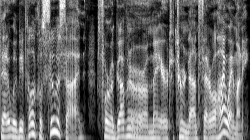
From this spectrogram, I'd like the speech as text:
that it would be political suicide for a governor or a mayor to turn down federal highway money.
